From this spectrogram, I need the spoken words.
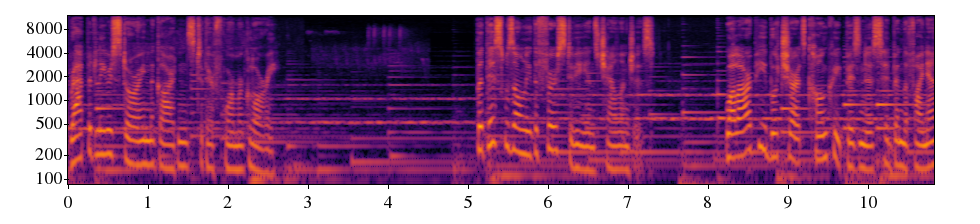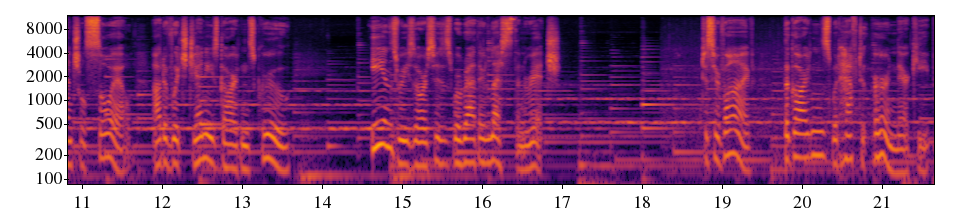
rapidly restoring the gardens to their former glory. But this was only the first of Ian's challenges. While R.P. Butchart's concrete business had been the financial soil out of which Jenny's gardens grew, Ian's resources were rather less than rich. To survive, the gardens would have to earn their keep.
